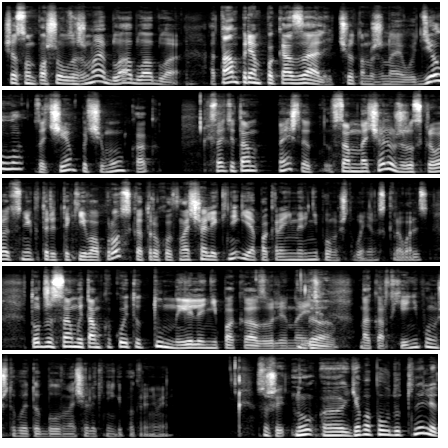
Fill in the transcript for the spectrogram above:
сейчас он пошел за женой, бла-бла-бла. А там прям показали, что там жена его делала, зачем, почему, как. Кстати, там, знаешь, в самом начале уже раскрываются некоторые такие вопросы, которых вот в начале книги я, по крайней мере, не помню, чтобы они раскрывались. Тот же самый там какой-то туннель они показывали на, этих, Да. на картах. Я не помню, чтобы это было в начале книги, по крайней мере. Слушай, ну, э, я по поводу туннеля,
